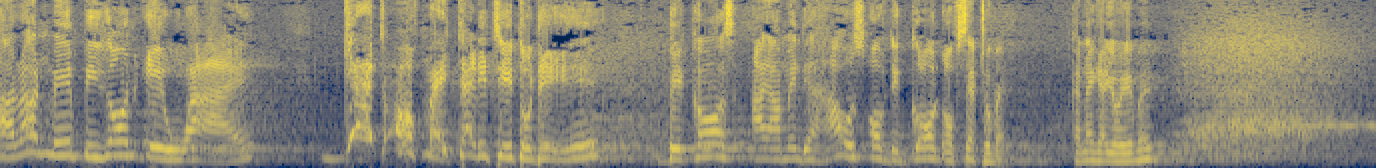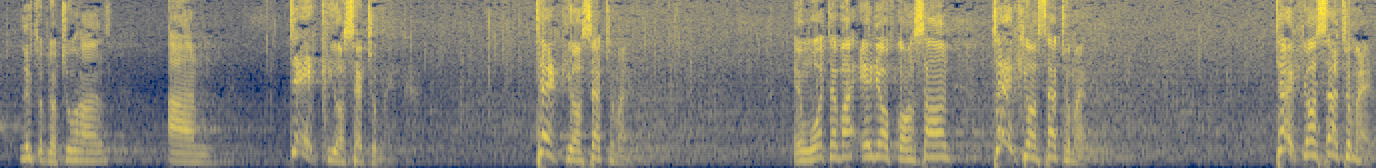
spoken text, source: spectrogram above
around me beyond a why. Get off my territory today because I am in the house of the God of settlement. Can I hear your amen? Lift up your two hands and take your settlement. Take your settlement. In whatever area of concern, take your settlement. Take your settlement.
